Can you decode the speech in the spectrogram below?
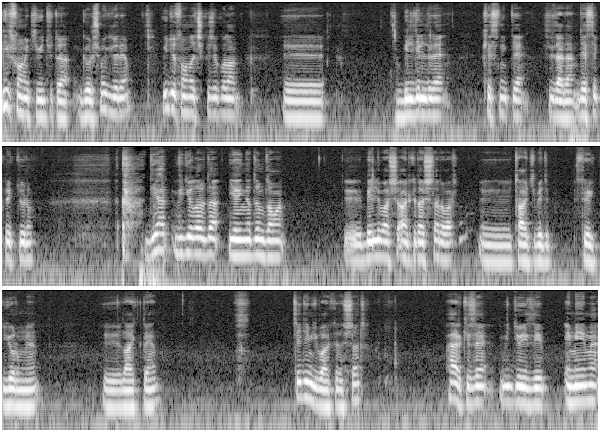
Bir sonraki videoda görüşmek üzere. Video sonunda çıkacak olan e, bildirilere kesinlikle sizlerden destek bekliyorum. Diğer videoları da yayınladığım zaman e, belli başlı arkadaşlar var. E, takip edip sürekli yorumlayan, e, likelayan. Dediğim gibi arkadaşlar herkese video izleyip emeğime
